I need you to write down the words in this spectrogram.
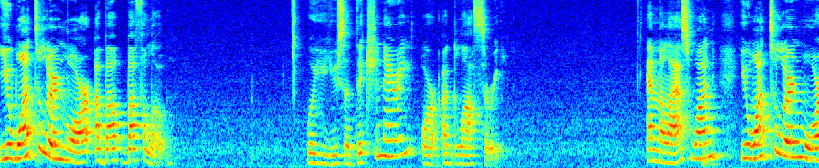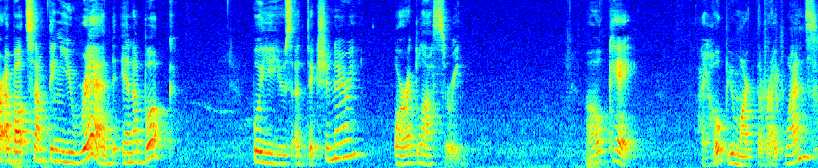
You want to learn more about buffalo. Will you use a dictionary or a glossary? And the last one, you want to learn more about something you read in a book. Will you use a dictionary or a glossary? Okay, I hope you marked the right ones.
